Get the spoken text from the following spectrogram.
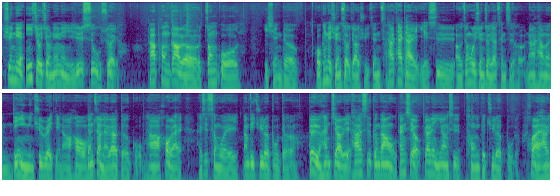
训练。一九九六年，也就是十五岁，他碰到了中国以前的国乒的选手叫许真才，他太太也是呃中国选手叫陈子和。那他们先移民去瑞典，然后辗转来到德国。他后来还是成为当地俱乐部的。队员和教练，他是跟刚刚我 Hansel 教练一样，是同一个俱乐部的。后来他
